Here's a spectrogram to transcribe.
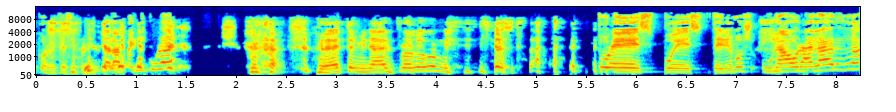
con el que se presenta la película, Una vez terminado el prólogo, ya está. pues, pues tenemos una hora larga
